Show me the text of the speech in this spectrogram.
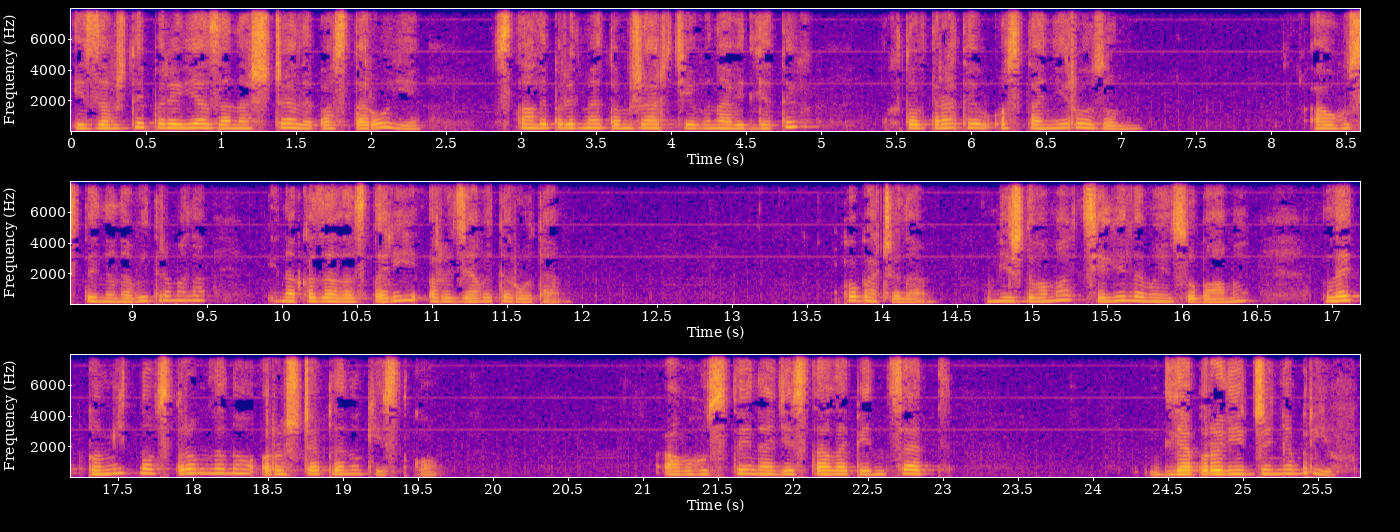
і завжди перев'язана щелепа старої стали предметом жартів навіть для тих, хто втратив останній розум. Августина витримала і наказала старій роззявити рота. Побачила між двома вцілілими зубами ледь помітно встромлену розщеплену кістку. Августина дістала пінцет для прорідження брів.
